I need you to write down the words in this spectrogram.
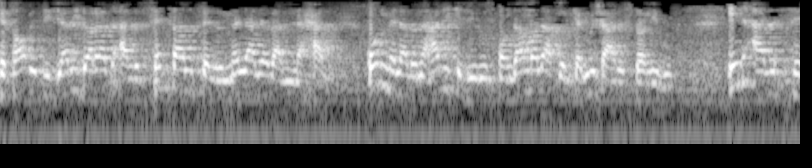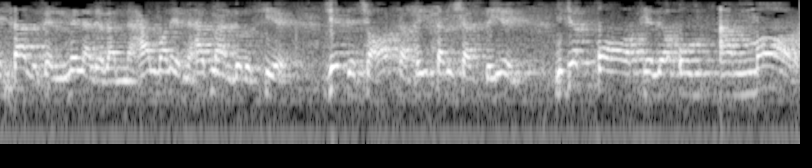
کتاب دیگری دارد الفصل فی و النحل. اون ملل و نحلی که دیروز خوندم مال عبدالکریم شهرستانی بود. این الفصل فی و النحل مال ابن حزم اندلسیه. جلد چهار صفحه 161 میگه قاتل ام امار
